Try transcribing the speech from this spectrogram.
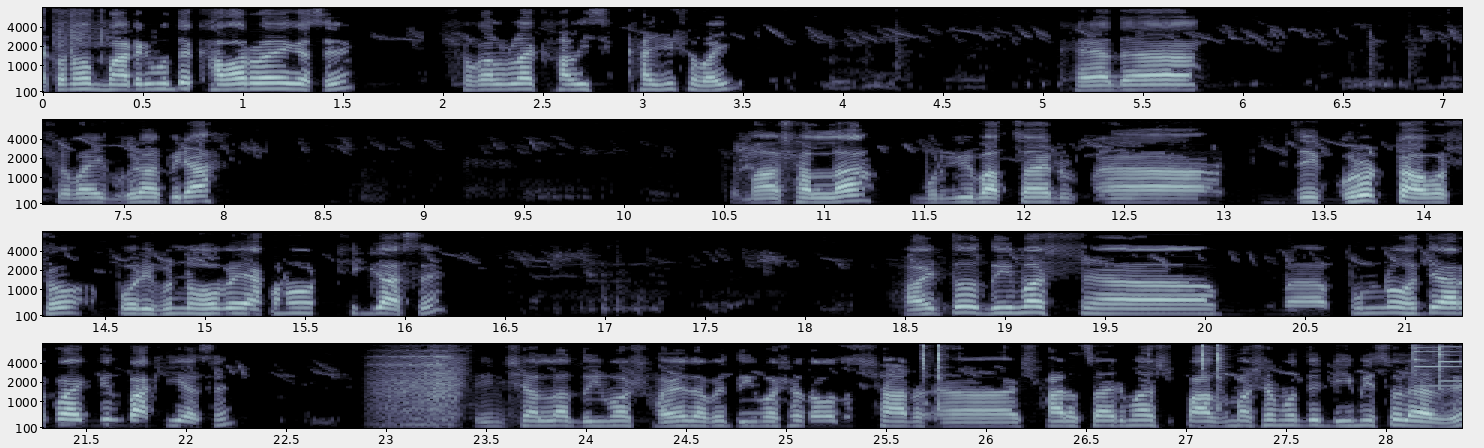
এখনও মাটির মধ্যে খাবার রয়ে গেছে। সকালবেলায় খাবি খাইছি সবাই। খাওয়া দাওয়া সবাই ঘোরাফেরা। মাশাল্লাহ মুরগির বাচ্চার যে গ্রোথটা অবশ্য পরিপূর্ণভাবে এখনও ঠিক আছে। হয়তো দুই মাস পূর্ণ হতে আর কয়েকদিন বাকি আছে। ইনশাল্লাহ দুই মাস হয়ে যাবে। দুই মাসে তো সাড়ে চার মাস, পাঁচ মাসের মধ্যে ডিমে চলে আসবে।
